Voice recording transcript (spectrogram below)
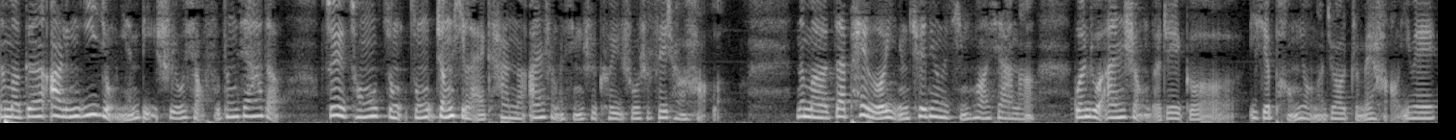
那么跟二零一九年比是有小幅增加的。所以从总总整体来看呢，安省的形势可以说是非常好了。那么在配额已经确定的情况下呢，关注安省的这个一些朋友呢就要准备好，因为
